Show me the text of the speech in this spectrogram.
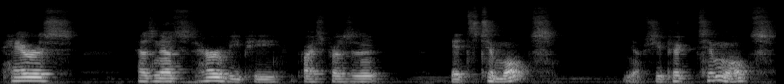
Harris has announced her VP, Vice President. It's Tim Walz. Yeah, she picked Tim Walz.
